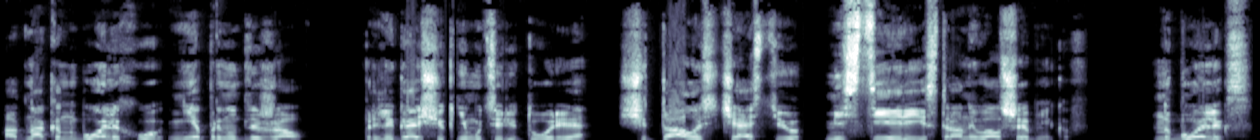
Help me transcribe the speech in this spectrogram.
однако Нбойлиху не принадлежал. Прилегающая к нему территория считалась частью мистерии страны волшебников. Нбойликс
